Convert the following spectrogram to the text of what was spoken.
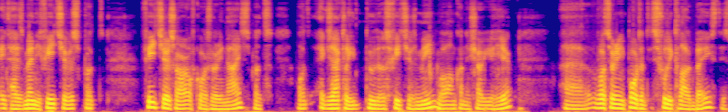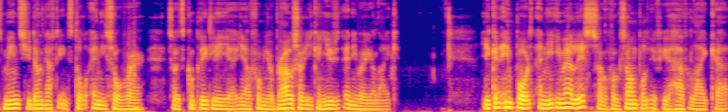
it has many features, but Features are of course very nice, but what exactly do those features mean? Well, I'm going to show you here. Uh, what's very important is fully cloud-based. This means you don't have to install any software. So it's completely, uh, you know, from your browser, you can use it anywhere you like. You can import any email list. So for example, if you have like uh,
